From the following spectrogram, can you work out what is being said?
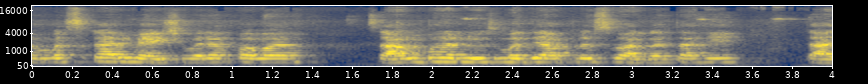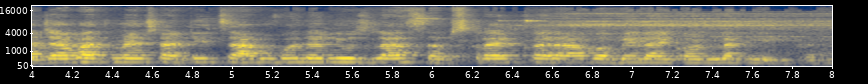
नमस्कार मी ऐश्वर्या पवार. चांगभलं न्यूजमध्ये आपलं स्वागत आहे. ताज्या बातम्यांसाठी चांगभलं न्यूजला सबस्क्राईब करा व बेल आयकॉनला क्लिक करा.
